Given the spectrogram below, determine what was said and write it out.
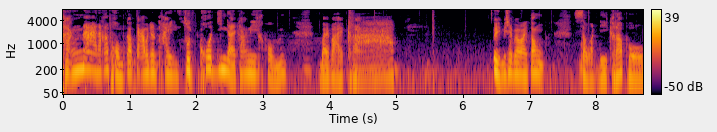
ครั้งหน้านะครับผมกับการผจญภัยสุดโคตรยิ่งใหญ่ครั้งนี้ครับผมบายบายครับ เอ้ยไม่ใช่บายบายต้อง สวัสดีครับผม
